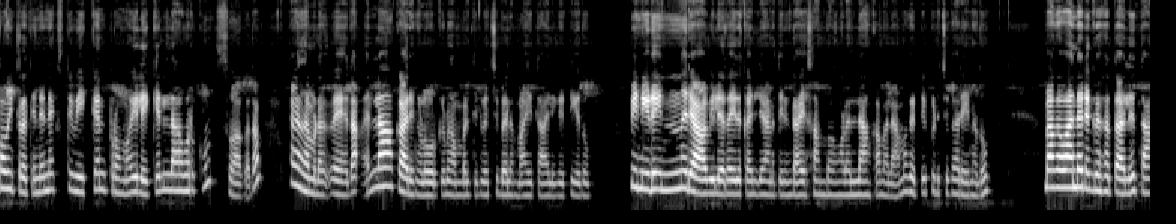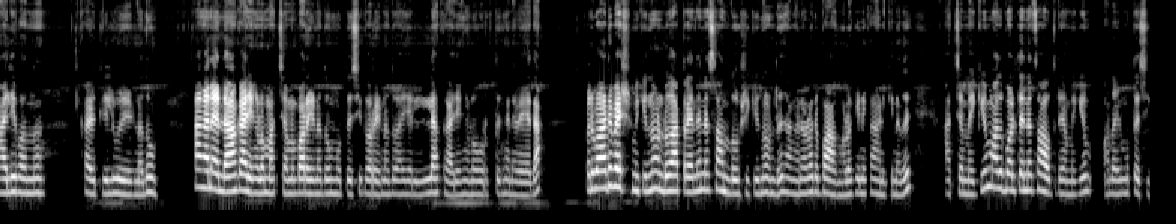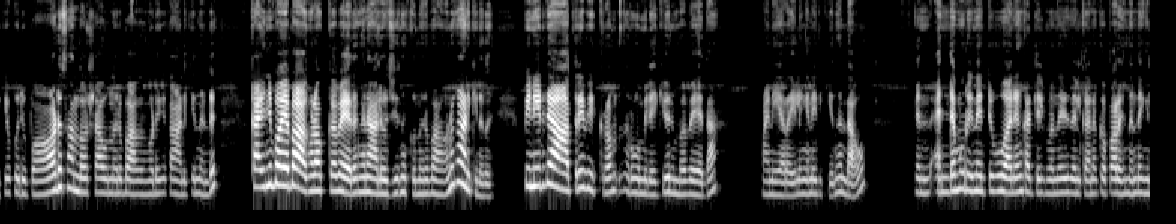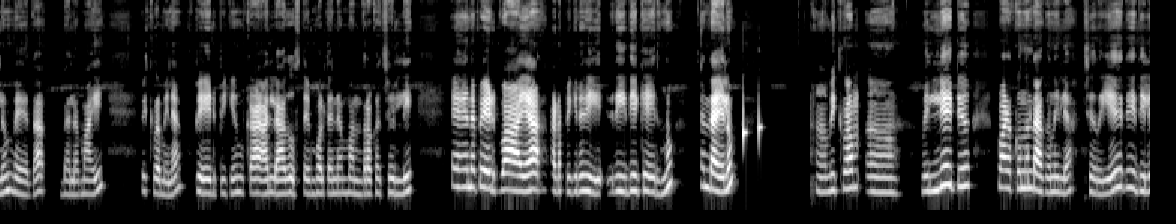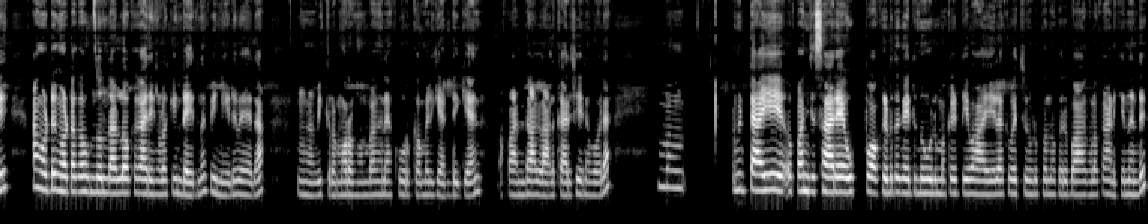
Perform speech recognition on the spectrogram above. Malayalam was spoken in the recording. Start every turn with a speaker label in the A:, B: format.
A: പവിത്രത്തിന്റെ നെക്സ്റ്റ് വീക്കെൻഡ് പ്രൊമോയിലേക്ക് എല്ലാവർക്കും സ്വാഗതം. അങ്ങനെ നമ്മുടെ വേദ എല്ലാ കാര്യങ്ങളും ഓർക്കണം അമ്പലത്തിൽ വെച്ച് ബലമായി താലി കെട്ടിയതും പിന്നീട് ഇന്ന് രാവിലെ അതായത് കല്യാണത്തിനുണ്ടായ സംഭവങ്ങളെല്ലാം കമലാമ്മ കെട്ടിപ്പിടിച്ച് കരയുന്നതും ഭഗവാന്റെ അനുഗ്രഹത്താൽ താലി വന്ന് കഴുത്തിൽ വീഴുന്നതും അങ്ങനെ എല്ലാ കാര്യങ്ങളും അച്ചമ്മ പറയുന്നതും മുത്തശ്ശി പറയുന്നതും ആയ എല്ലാ കാര്യങ്ങളും ഓർത്ത് ഇങ്ങനെ വേദ ഒരുപാട് വിഷമിക്കുന്നുണ്ട്. അത്രയും തന്നെ സന്തോഷിക്കുന്നുണ്ട്. അങ്ങനെയുള്ള ഒരു ഭാഗങ്ങളൊക്കെ ഇനി കാണിക്കുന്നത്. അച്ചമ്മയ്ക്കും അതുപോലെ തന്നെ സാവിത്രി അമ്മയ്ക്കും അതായത് മുത്തശ്ശിക്കും ഒക്കെ ഒരുപാട് സന്തോഷമാവുന്ന ഒരു ഭാഗം കൂടി കാണിക്കുന്നുണ്ട്. കഴിഞ്ഞു പോയ ഭാഗങ്ങളൊക്കെ വേദ ഇങ്ങനെ ആലോചിച്ച് നിൽക്കുന്ന ഒരു ഭാഗമാണ് കാണിക്കുന്നത്. പിന്നീട് രാത്രി വിക്രം റൂമിലേക്ക് വരുമ്പോൾ വേദ മണിയറയിൽ ഇങ്ങനെ ഇരിക്കുന്നുണ്ടാവും. എന്റെ മുറി നെറ്റ് പോകാനും കട്ടിൽ വന്ന് എഴുന്നേൽക്കാനൊക്കെ പറയുന്നുണ്ടെങ്കിലും വേദ ബലമായി വിക്രമിനെ പേടിപ്പിക്കും. എല്ലാ ദിവസത്തെയും പോലെ തന്നെ മന്ത്രമൊക്കെ ചൊല്ലി എന്നെ പേടിപ്പായ അടപ്പിക്കുന്ന രീതിയൊക്കെ ആയിരുന്നു. എന്തായാലും വിക്രം വലിയായിട്ട് വഴക്കൊന്നും ഉണ്ടാക്കുന്നില്ല. ചെറിയ രീതിയിൽ അങ്ങോട്ടും ഇങ്ങോട്ടൊക്കെ ഒന്നും കാര്യങ്ങളൊക്കെ ഉണ്ടായിരുന്നു. പിന്നീട് വേദ വിക്രം ഉറങ്ങുമ്പോൾ അങ്ങനെ കൂർക്കം വലിക്കാണ്ടിരിക്കാൻ പണ്ടുള്ള ആൾക്കാർ ചെയ്യുന്ന പോലെ മിഠായി പഞ്ചസാര ഉപ്പൊക്കെ എടുത്ത് കയറ്റി നൂലുമൊക്കെ കെട്ടി വായയിലൊക്കെ വെച്ച് കൊടുക്കുന്നൊക്കെ ഒരു ഭാഗങ്ങളൊക്കെ കാണിക്കുന്നുണ്ട്.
